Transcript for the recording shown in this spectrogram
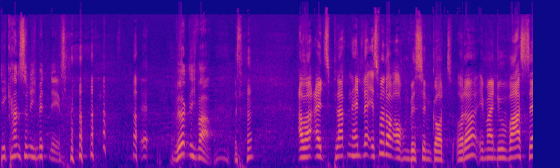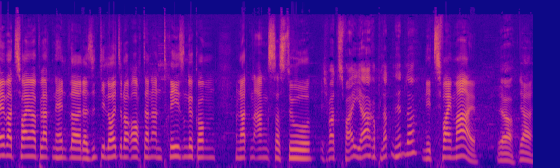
die kannst du nicht mitnehmen. wirklich wahr. Aber als Plattenhändler ist man doch auch ein bisschen Gott, oder? Ich meine, du warst selber zweimal Plattenhändler, da sind die Leute doch auch dann an Tresen gekommen und hatten Angst, dass du. Ich war zwei Jahre Plattenhändler. Nee, zweimal. Ja. Ja,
